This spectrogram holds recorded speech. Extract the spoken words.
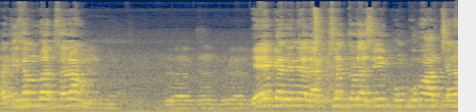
ప్రతి సంవత్సరం ఏకదిన లక్ష తులసి కుంకుమార్చన.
